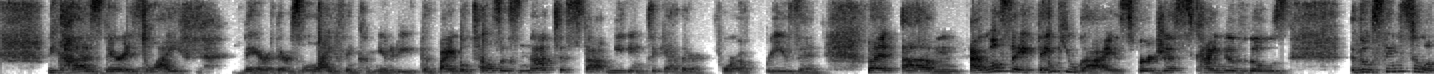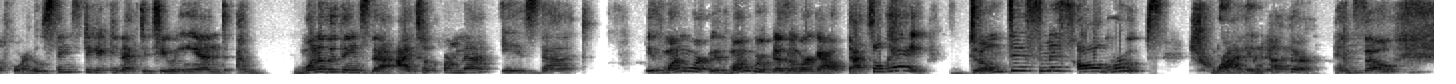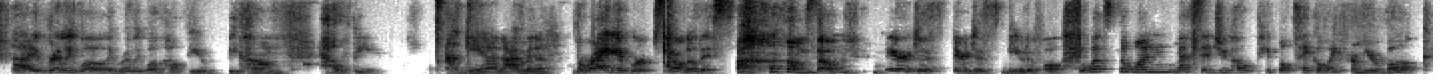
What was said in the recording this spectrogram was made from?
because there is life there. There's life in community. The Bible tells us not to stop meeting together for a reason. But um, I will say thank you guys for just kind of those those things to look for, those things to get connected to. And um, one of the things that I took from that is that if one work, if one group doesn't work out, that's okay. Don't dismiss all groups. Try another. And so uh, it really will, it really will help you become healthy. Again, I'm in a variety of groups. Y'all know this. um, so they're just, they're just beautiful. What's the one message you hope people take away from your book?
